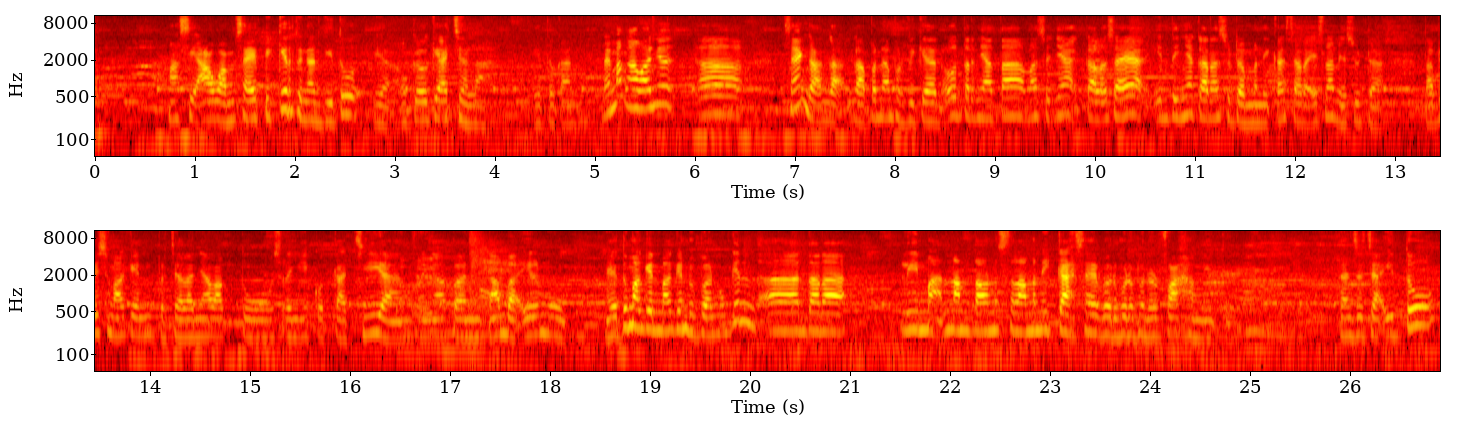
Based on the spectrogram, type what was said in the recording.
masih awam saya pikir dengan gitu ya oke oke aja lah gitu kan memang awalnya eh, saya nggak nggak nggak pernah berpikiran oh ternyata maksudnya kalau saya intinya karena sudah menikah secara Islam ya sudah. Tapi semakin berjalannya waktu sering ikut kajian sering apa tambah ilmu. Nah itu makin makin beban. Mungkin eh, antara 5-6 tahun setelah menikah saya baru benar-benar paham itu. Dan sejak itu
